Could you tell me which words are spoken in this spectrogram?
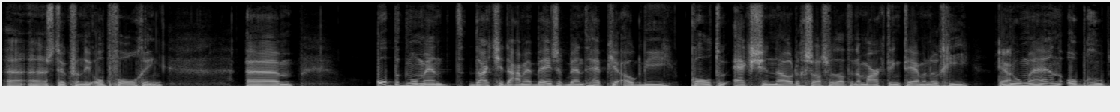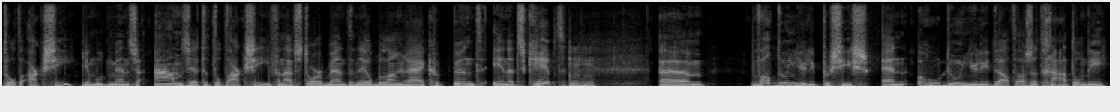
een stuk van die opvolging. Um, op het moment dat je daarmee bezig bent, heb je ook die call to action nodig, zoals we dat in de marketingterminologie ja. noemen. Hè? Een oproep tot actie. Je moet mensen aanzetten tot actie. Vanuit Storybrand een heel belangrijk punt in het script. Mm -hmm. um, Wat doen jullie precies en hoe doen jullie dat als het gaat om die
